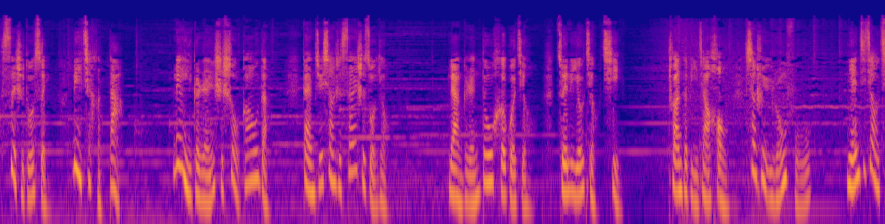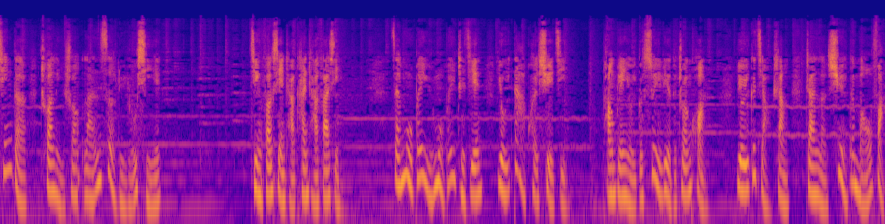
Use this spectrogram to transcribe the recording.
四十多岁，力气很大。另一个人是瘦高的，感觉像是三十左右。两个人都喝过酒，嘴里有酒气，穿的比较厚，像是羽绒服。年纪较轻的穿了一双蓝色旅游鞋。警方现场勘查发现，在墓碑与墓碑之间有一大块血迹，旁边有一个碎裂的砖块，有一个脚上沾了血跟毛发，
